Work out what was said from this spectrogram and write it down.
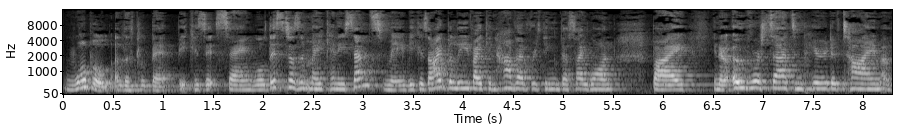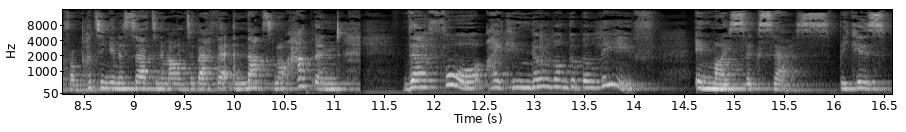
wobble a little bit because it's saying, well, this doesn't make any sense to me because I believe I can have everything that I want by, you know, over a certain period of time and from putting in a certain amount of effort, and that's not happened. Therefore, I can no longer believe in my success because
